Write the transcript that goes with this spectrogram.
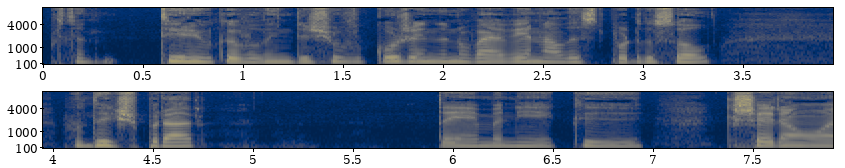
Portanto, tirem o cavalinho da chuva, que hoje ainda não vai haver nada de pôr do sol. Vou ter que esperar. Tem a mania que, que cheiram a,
